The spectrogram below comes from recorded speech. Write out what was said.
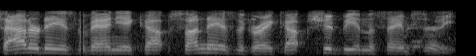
Saturday is the Vanier Cup, Sunday is the Grey Cup. Should be in the same city.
